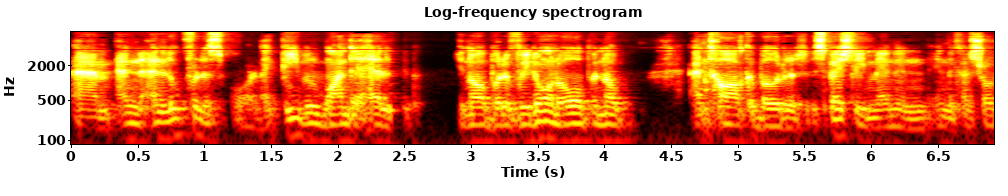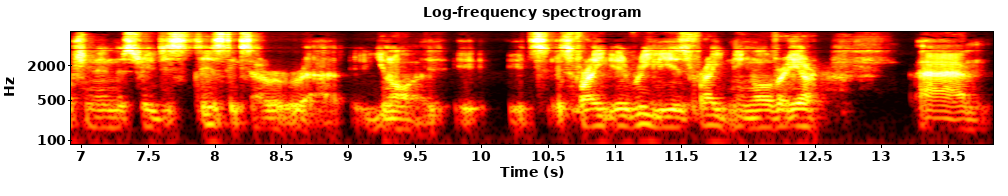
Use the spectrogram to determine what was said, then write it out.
um, and, and look for the support. Like people want to help, you know, but if we don't open up and talk about it, especially men in, in the construction industry, the statistics are, uh, you know, it, it's, it's fright, it really is frightening over here. Um,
